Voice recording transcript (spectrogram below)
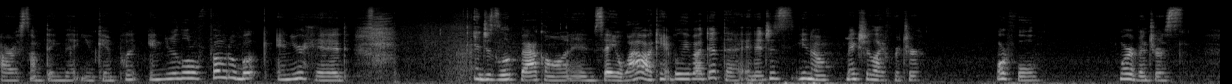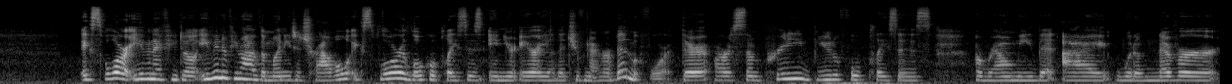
are something that you can put in your little photo book in your head and just look back on and say, wow, I can't believe I did that. And it just, you know, makes your life richer, more full, more adventurous. Explore, even if you don't, even if you don't have the money to travel, explore local places in your area that you've never been before. There are some pretty beautiful places around me that I would have never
